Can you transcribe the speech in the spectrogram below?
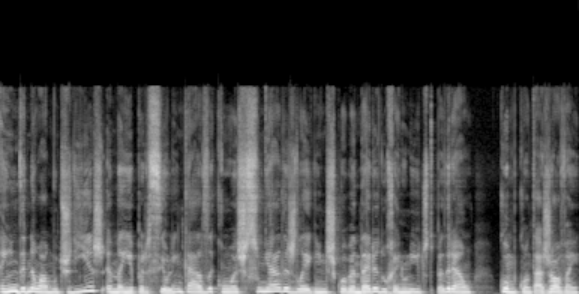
Ainda não há muitos dias, a mãe apareceu-lhe em casa com as sonhadas leggings com a bandeira do Reino Unido de padrão. Como conta a jovem,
